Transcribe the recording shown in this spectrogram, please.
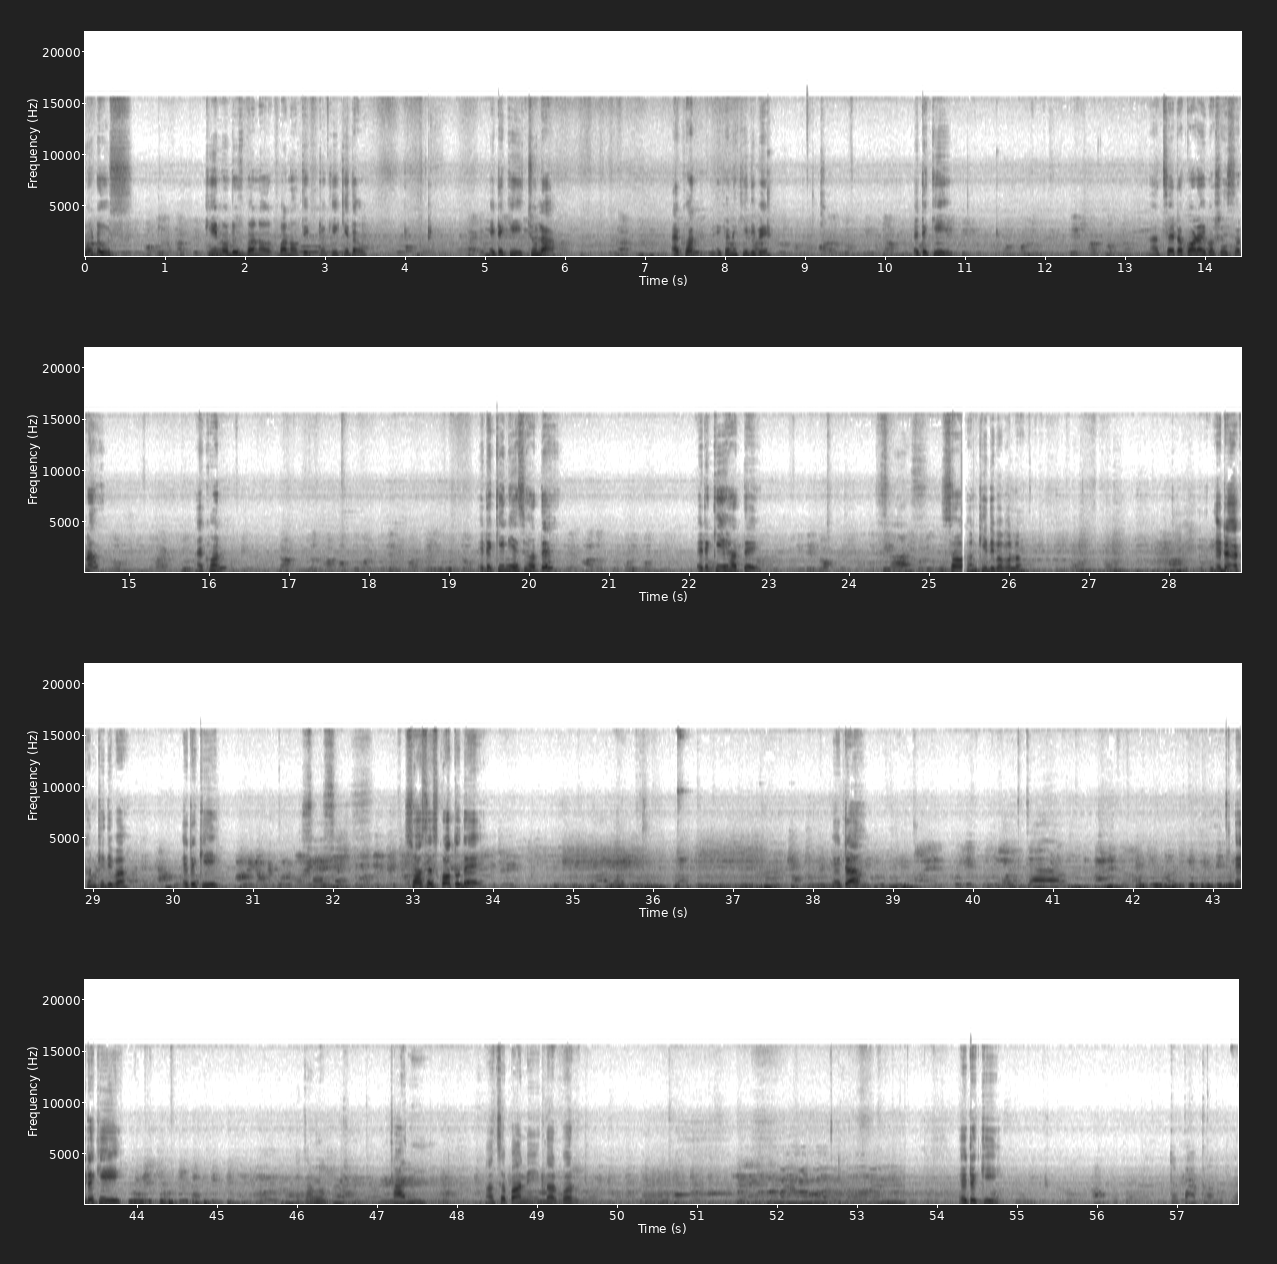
Noodles কি noodles বানাও? বানাও তো একটু কী কী দাও? এটা কি? চুলা? এখন এখানে কি দিবে? এটা কি? আচ্ছা এটা কড়াই বসাইছো না? এখন? এটা কি নিয়েছো হাতে? এটা কি হাতে? এখন কি দিবা বলো? এটা এখন কি দিবা? এটা কি? সসেস কত দেয়? এটা? এটা কি? আচ্ছা পানি। তারপর? এটা কি?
